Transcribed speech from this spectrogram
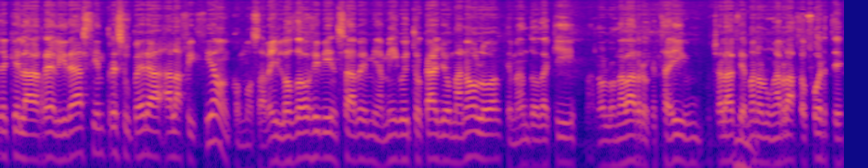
de que la realidad siempre supera a la ficción, como sabéis los dos y bien sabe mi amigo y tocayo Manolo, al que mando de aquí, Manolo Navarro, que está ahí, muchas gracias Manolo, un abrazo fuerte,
